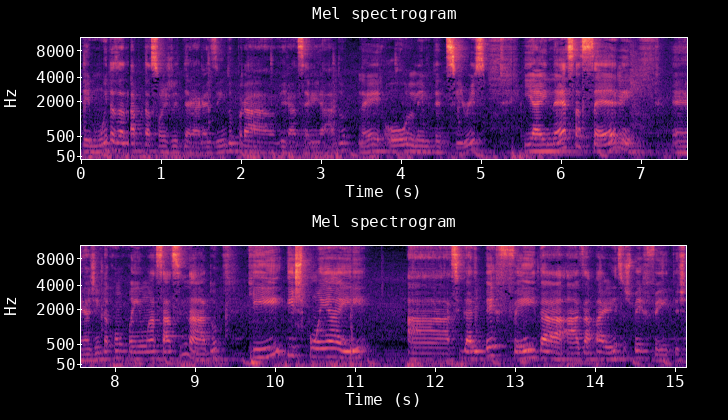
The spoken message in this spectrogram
ter muitas adaptações literárias indo para virar seriado, né, ou limited series. E aí nessa série é, a gente acompanha um assassinado que expõe aí a cidade perfeita, as aparências perfeitas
